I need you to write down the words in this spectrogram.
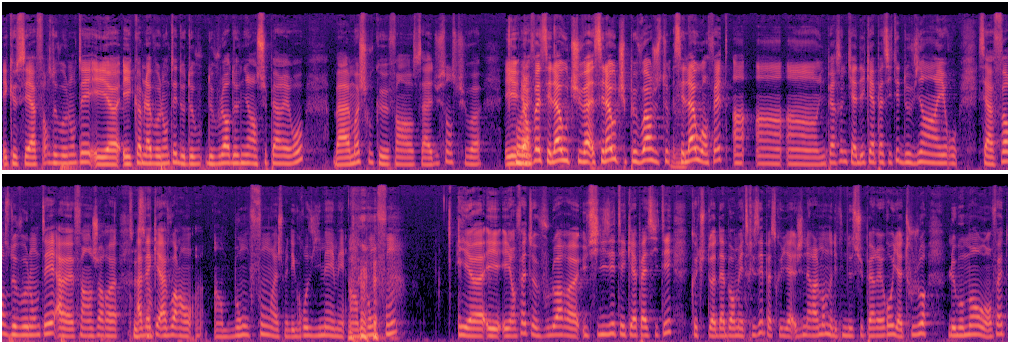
et que c'est à force de volonté, et, euh, et comme la volonté de, de, de vouloir devenir un super-héros, bah moi je trouve que enfin, ça a du sens, tu vois. Et, Ouais. et en fait, c'est là où tu vas. C'est là où tu peux voir, juste. Mm. C'est là où en fait, un, un- un- une personne qui a des capacités devient un héros. C'est à force de volonté, euh, enfin, genre, euh, ça. avec avoir un, un bon fond, je mets des gros guillemets, mais un bon fond. Et, euh, et- et en fait, vouloir euh, utiliser tes capacités que tu dois d'abord maîtriser, parce qu'il y a généralement dans les films de super-héros, il y a toujours le moment où en fait,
